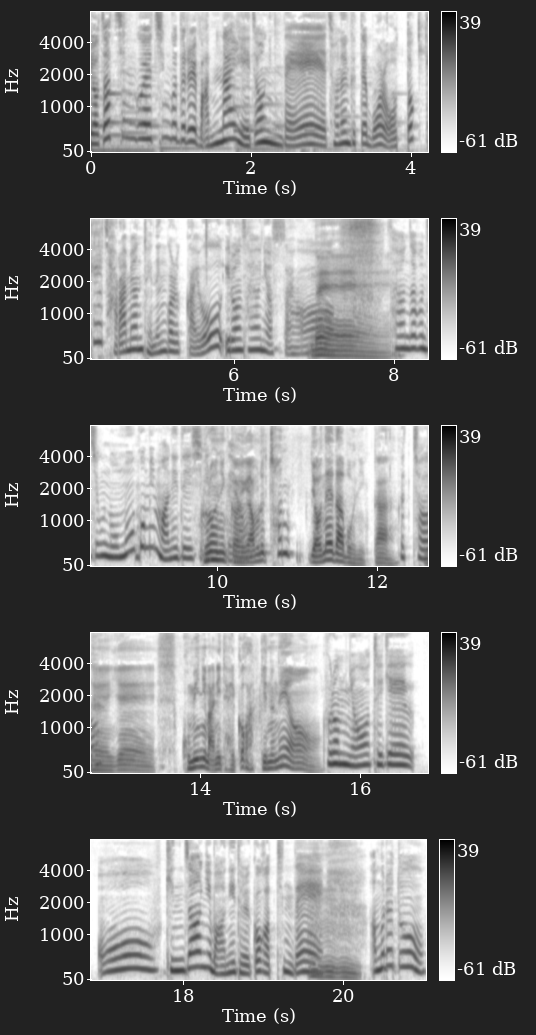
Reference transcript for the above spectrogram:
여자친구의 친구들을 만날 예정인데 저는 그때 뭘 어떻게 잘하면 되는 걸까요? 이런 사연이었어요. 네. 사연자분 지금 너무 고민 많이 되시겠는데요. 그러니까 이게 아무래도 첫 연애다 보니까 그쵸. 네 이게 고민이 많이 될 것 같기는 해요. 그럼요. 되게 어 긴장이 많이 될 것 같은데 음, 음, 아무래도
